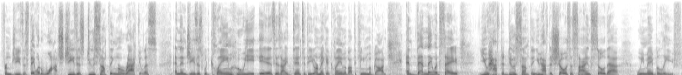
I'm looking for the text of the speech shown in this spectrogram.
from Jesus. They would watch Jesus do something miraculous, and then Jesus would claim who he is, his identity, or make a claim about the kingdom of God. And then they would say, You have to do something. You have to show us a sign so that we may believe,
